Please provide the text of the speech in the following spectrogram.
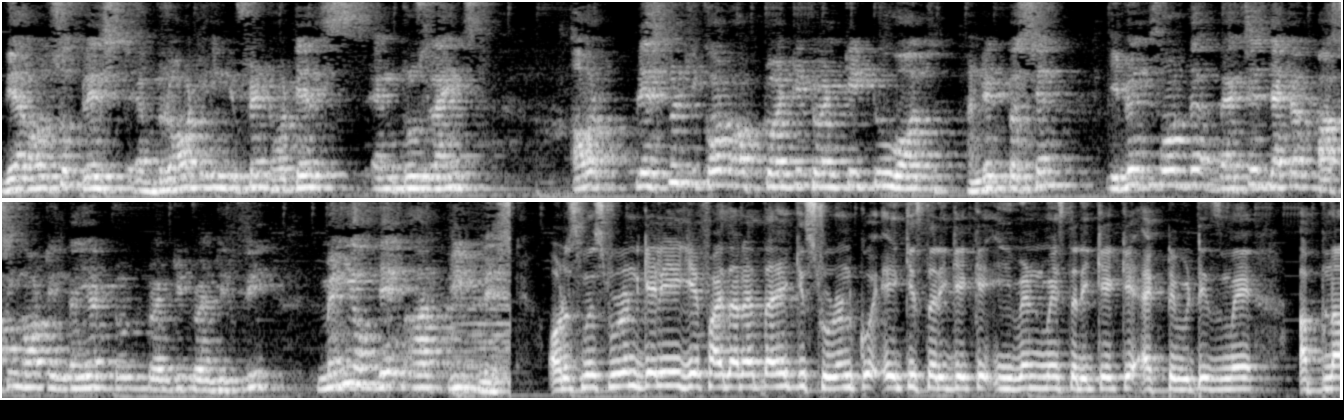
they are also placed abroad in different hotels and cruise lines. Our placement record of 2022 was 100%. Even for the batches that are passing out in the year 2023, many of them are pre-placed. और इसमें स्टूडेंट के लिए ये फ़ायदा रहता है कि स्टूडेंट को एक इस तरीके के इवेंट में इस तरीके के एक्टिविटीज़ में अपना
